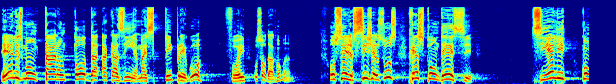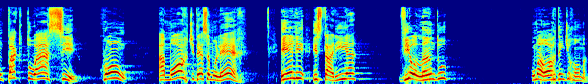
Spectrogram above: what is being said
Eles montaram toda a casinha, mas quem pregou foi o soldado romano. Ou seja, se Jesus respondesse, se ele compactuasse com a morte dessa mulher, ele estaria violando uma ordem de Roma.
